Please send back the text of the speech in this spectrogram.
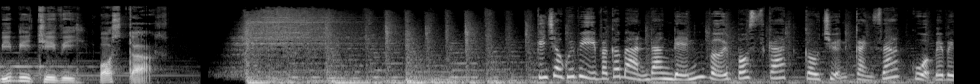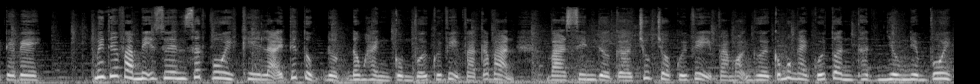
BBTV Postcard Kính chào quý vị và các bạn đang đến với Postcard câu chuyện cảnh giác của BBTV. Minh Thư và Mỹ Duyên rất vui khi lại tiếp tục được đồng hành cùng với quý vị và các bạn và xin được ờ, chúc cho quý vị và mọi người có một ngày cuối tuần thật nhiều niềm vui.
